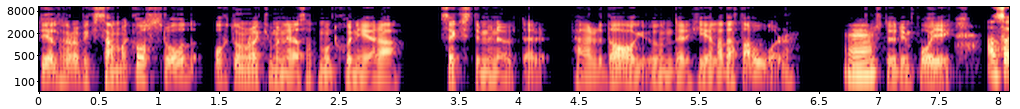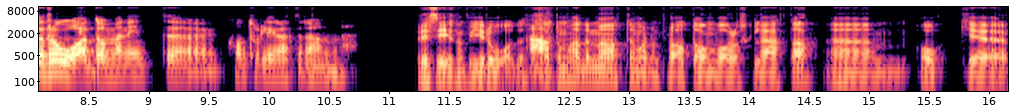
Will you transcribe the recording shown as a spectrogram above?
deltagarna fick samma kostråd och de rekommenderas att motionera 60 minuter per dag under hela detta år Mm. studien pågick. Alltså råd då, men inte kontrollerat den. Precis, de fick råd. Ja. Så de hade möten var de pratade om vad de skulle äta. ehm, och eh,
